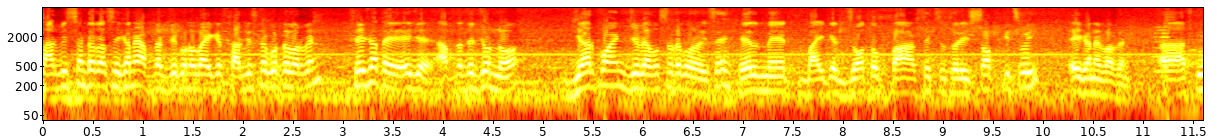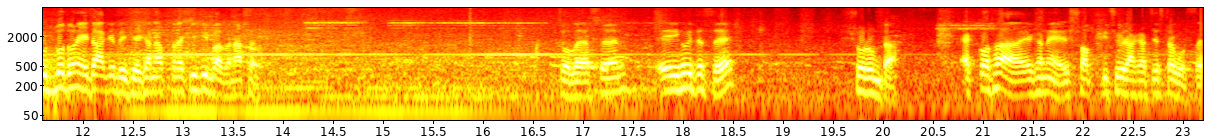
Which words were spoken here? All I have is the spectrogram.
সার্ভিস সেন্টার আছে এখানে। আপনার যে কোনো বাইকের সার্ভিসটা করতে পারবেন। সেই সাথে এই যে, আপনাদের জন্য গিয়ার পয়েন্ট যে ব্যবস্থাটা করা হয়েছে হেলমেট বাইকের যত পার্টস অ্যাক্সেসরি সব কিছুই এইখানে পাবেন। আজকে উদ্বোধন এটা আগে দেখি এখানে আপনারা কি কি পাবেন? আসেন। চলে আসেন। এই হইতেছে শোরুমটা এক কথা এখানে সব কিছুই রাখার চেষ্টা করছে।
